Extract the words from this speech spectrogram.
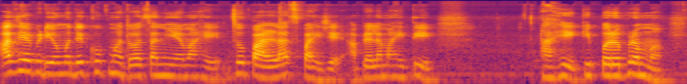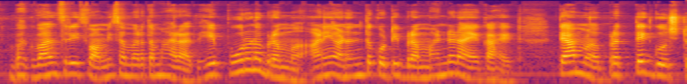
आज या व्हिडिओमध्ये खूप महत्त्वाचा नियम आहे जो पाळलाच पाहिजे. आपल्याला माहिती आहे की परब्रह्म भगवान श्री स्वामी समर्थ महाराज हे पूर्ण ब्रह्म आणि अनंतकोटी ब्रह्मांड नायक आहेत. त्यामुळं प्रत्येक गोष्ट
